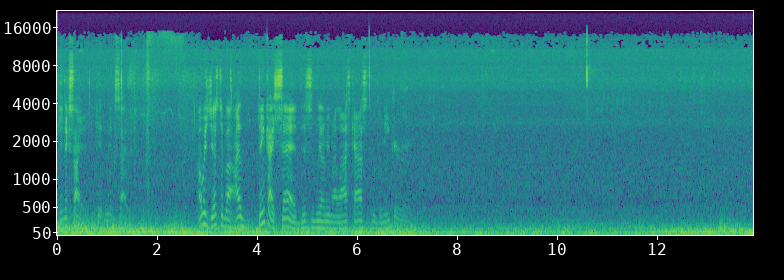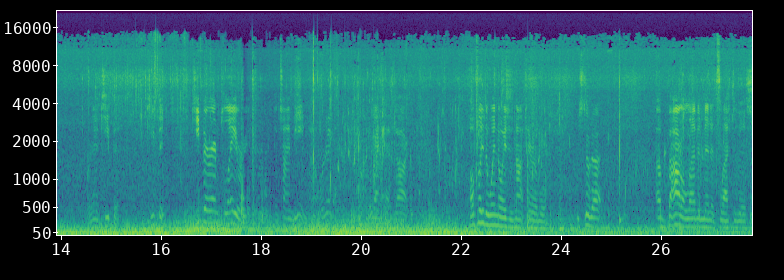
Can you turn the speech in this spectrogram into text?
Getting excited. Getting excited. I was just about, I think I said this is going to be my last cast with the Neko rig. they're in play right for the time being. Now we're gonna go back to that dock. The wind noise is not terrible. We still got about 11 minutes left of this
